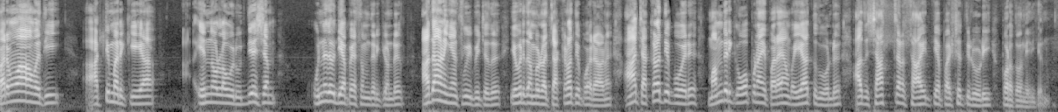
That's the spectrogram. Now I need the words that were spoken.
പരമാവധി അട്ടിമറിക്കുക എന്നുള്ള ഒരു ഉദ്ദേശം ഉന്നത വിദ്യാഭ്യാസ മന്ത്രിക്കുണ്ട്. അതാണ് ഞാൻ സൂചിപ്പിച്ചത്. ഇവർ തമ്മിലുള്ള ചക്രത്തിൽ പോരാണ്. ആ ചക്രത്തിൽ പോര് മന്ത്രിക്ക് ഓപ്പണായി പറയാൻ വയ്യാത്തതുകൊണ്ട് അത് ശാസ്ത്ര സാഹിത്യ പരിഷത്തിലൂടെ പുറത്തു വന്നിരിക്കുന്നു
